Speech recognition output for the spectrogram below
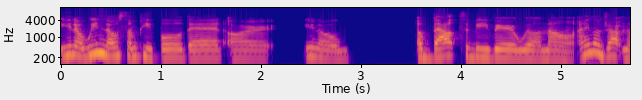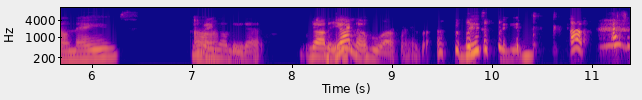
you know, we know some people that are, you know, about to be very well known. I ain't gonna drop no names. You um, ain't gonna do that. Y'all, y'all know who our friends are. listen, I, I just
